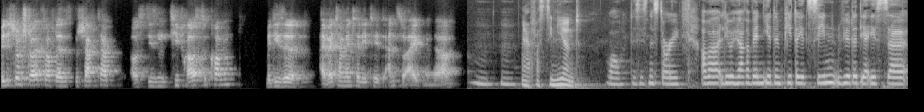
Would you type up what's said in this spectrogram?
bin ich schon stolz darauf, dass ich es geschafft habe, aus diesem Tief rauszukommen, mir diese Allwettermentalität anzueignen. Ja. Mhm. ja, faszinierend. Wow, das ist eine Story. Aber liebe Hörer, wenn ihr den Peter jetzt sehen würdet, er ist äh,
